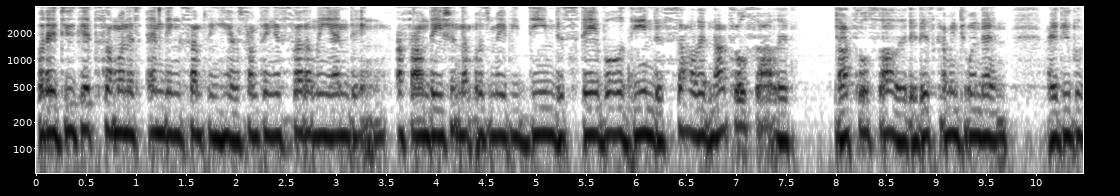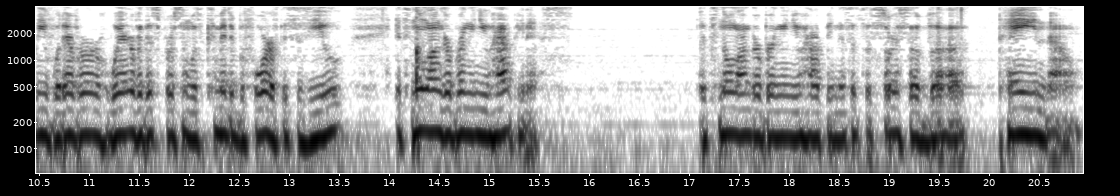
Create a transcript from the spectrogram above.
But I do get someone is ending something here. Something is suddenly ending. A foundation that was maybe deemed as stable, deemed as solid, not so solid. not so solid. It is coming to an end. I do believe whatever, wherever this person was committed before, if this is you, it's no longer bringing you happiness. It's no longer bringing you happiness. It's a source of uh, pain now.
